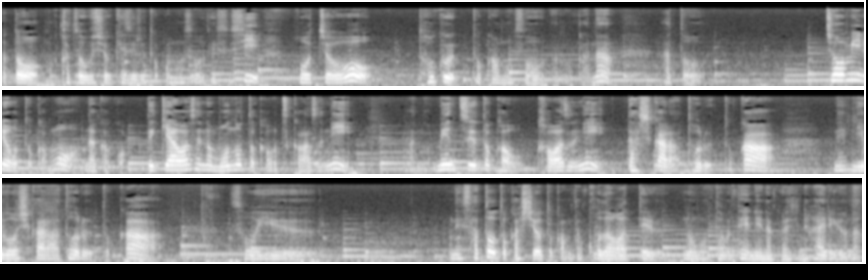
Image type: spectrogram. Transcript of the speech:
あと、ま、鰹節を削るとかもそうですし包丁を研ぐとかもそうなのかなあと調味料とかもなんかこう出来合わせのものとかを使わずにあのめんつゆとかを買わずにだしから取るとか、ね、煮干しから取るとかそういう、ね、砂糖とか塩とかも多分こだわってるのも多分丁寧な暮らしに入るような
